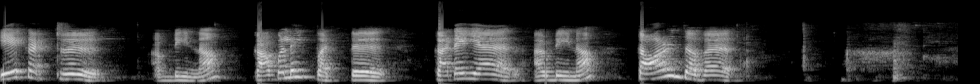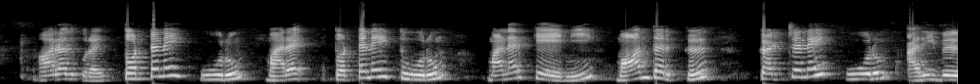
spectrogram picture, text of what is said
ஏகற்று அப்படின்னா கவலைப்பட்டு கடையர் அப்படின்னா தாழ்ந்தவர். ஆறாவது குரல். தொட்டனை ஊரும் மர தொட்டனை தூரும் மணற்கேணி மாந்தர்க்கு கற்றனை ஊறும் அறிவு.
